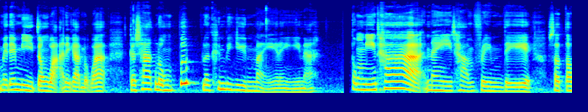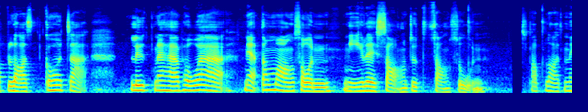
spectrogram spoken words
ไม่ได้มีจังหวะในการแบบว่ากระชากลงปุ๊บ แล้วขึ้นไปยืนใหม่อะไรอย่างนี้นะ ตรงนี้ถ้าใน time frame day stop loss ก็จะ ลึกนะคะ เพราะว่าเนี่ยต้องมองโซนนี้เลย 2.20 stop loss ใน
